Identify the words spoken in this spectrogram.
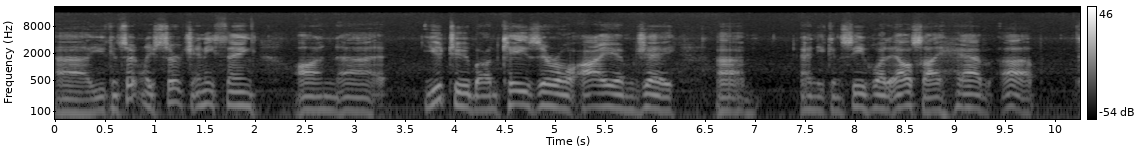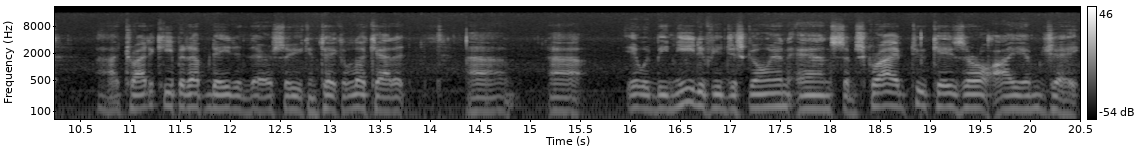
Uh, you can certainly search anything on uh, YouTube on K0IMJ uh, and you can see what else I have up I try to keep it updated there so you can take a look at it. Uh, uh, it would be neat if you just go in and subscribe to K0IMJ.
